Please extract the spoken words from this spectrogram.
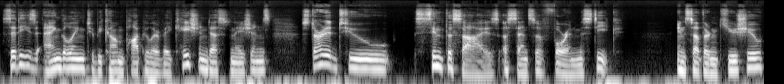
cities angling to become popular vacation destinations started to synthesize a sense of foreign mystique. In southern Kyushu,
